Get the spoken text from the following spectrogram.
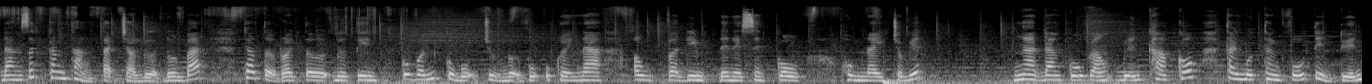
đang rất căng thẳng tại trào lửa Donbass. Theo tờ Reuters đưa tin, cố vấn của Bộ trưởng Nội vụ Ukraine, ông Vadim Denesenko, hôm nay cho biết Nga đang cố gắng biến Kharkov thành một thành phố tiền tuyến.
